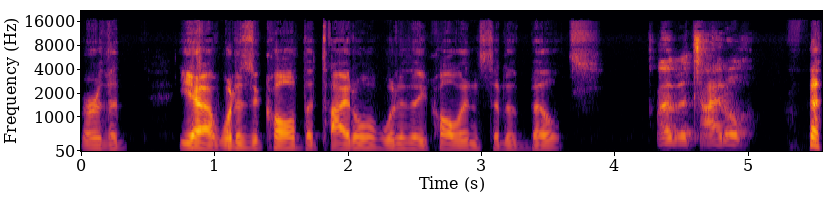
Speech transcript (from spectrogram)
or the yeah, what is it called? The title? What do they call it instead of belts? Uh, the title.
